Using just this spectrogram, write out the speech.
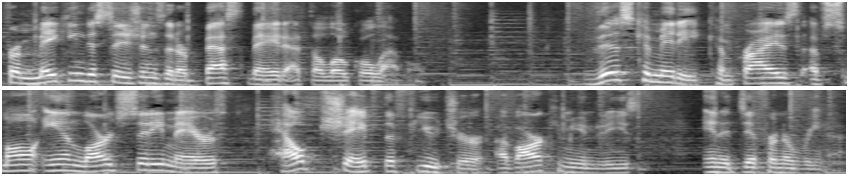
from making decisions that are best made at the local level. This committee, comprised of small and large city mayors, help shape the future of our communities in a different arena.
